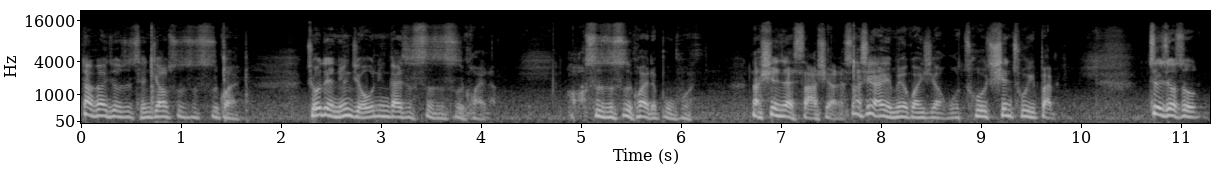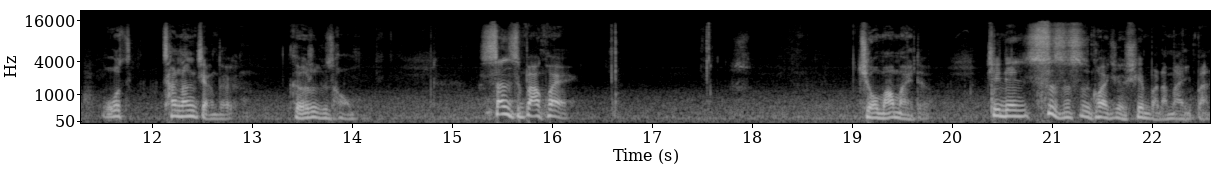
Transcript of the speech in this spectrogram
大概就是成交四十四块，九点零九分应该是四十四块了，好，四十四块的部分，那现在杀下来，杀下来也没有关系啊，我出先出一半。这就是我常常讲的隔日冲，三十八块九毛买的，今天四十四块就先把它卖一半，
